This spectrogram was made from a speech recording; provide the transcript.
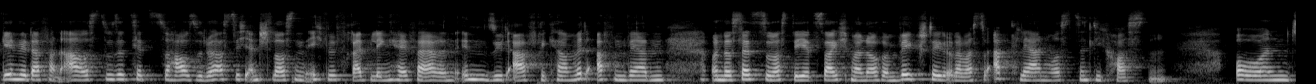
gehen wir davon aus, du sitzt jetzt zu Hause, du hast dich entschlossen, ich will Freiwilligenhelferin in Südafrika mit Affen werden und das Letzte, was dir jetzt, sage ich mal, noch im Weg steht oder was du abklären musst, sind die Kosten. Und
